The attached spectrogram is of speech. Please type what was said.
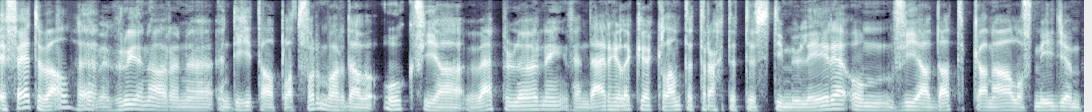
In feite wel. Hè. We groeien naar een, eh, een digitaal platform waar dat we ook via weblearning en dergelijke klanten trachten te stimuleren om via dat kanaal of medium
